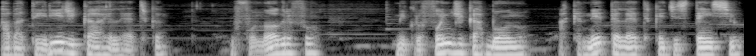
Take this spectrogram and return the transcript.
a bateria de carro elétrica, o fonógrafo, microfone de carbono, a caneta elétrica de estêncil,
